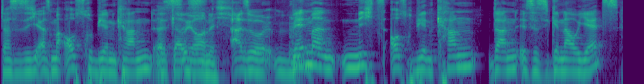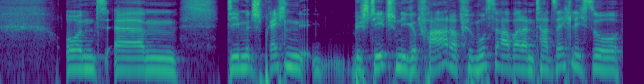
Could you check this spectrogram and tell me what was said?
dass er sich erstmal ausprobieren kann. Das Es glaub ich auch nicht. Also, wenn man nichts ausprobieren kann, dann ist es genau jetzt. Und ähm, dementsprechend besteht schon die Gefahr. Dafür muss er aber dann tatsächlich so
